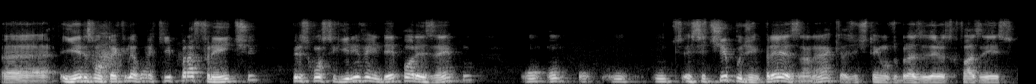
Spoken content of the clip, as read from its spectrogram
É, e eles vão ter que levar a equipe para frente para eles conseguirem vender, por exemplo, um, um, um, esse tipo de empresa, né, que a gente tem uns brasileiros que fazem isso,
